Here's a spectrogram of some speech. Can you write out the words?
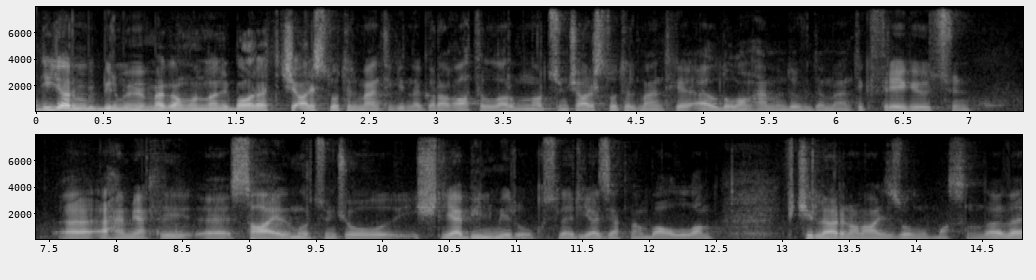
Digər bir mühüm məqam ondan ibarətdir ki, Aristotel məntiqində qırağa atırlar bunlar. Çünki Aristotel məntiqi əldə olan həmin dövrdə məntiq Frege üçün e, əhəmiyyətli sayılmır. Çünki o işləyə bilmir. O xüsusilə riyaziyyatla bağlı olan fikirlərin analiz olunmasında və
